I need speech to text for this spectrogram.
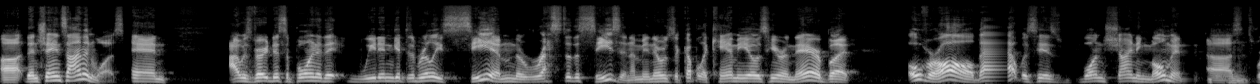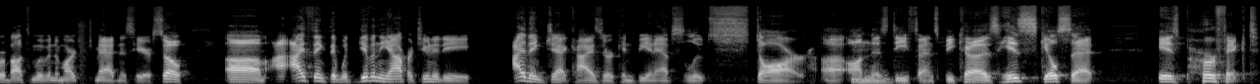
uh, than Shane Simon was, and I was very disappointed that we didn't get to really see him the rest of the season. I mean, there was a couple of cameos here and there, but overall, that, that was his one shining moment uh, mm-hmm. since we're about to move into March Madness here. So um, I, I think that with given the opportunity I think Jack Kaiser can be an absolute star uh, on mm this defense because his skill set is perfect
